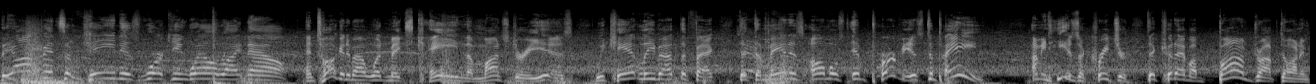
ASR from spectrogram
The offense of Kane is working well right now. And talking about what makes Kane the monster he is, we can't leave out the fact that the man is almost impervious to pain. I mean, he is a creature that could have a bomb dropped on him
